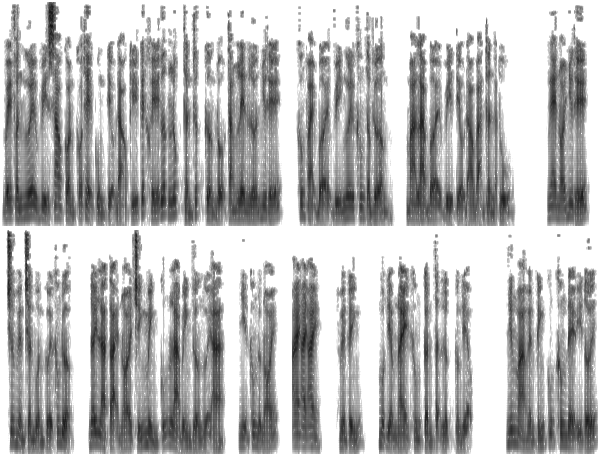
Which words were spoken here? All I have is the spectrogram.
Về phần ngươi vì sao còn có thể cùng tiểu đảo ký kết khế ước lúc thần thức cường độ tăng lên lớn như thế, không phải bởi vì ngươi không tầm thường, mà là bởi vì tiểu đảo bản thân đặc thù. Nghe nói như thế, trương huyền trần buồn cười không được, đây là tại nói chính mình cũng là bình thường người a, nhịn không được nói, ai ai ai, huyền kính, một điểm này không cần tận lực cường điệu nhưng mà huyền kính cũng không để ý tới,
